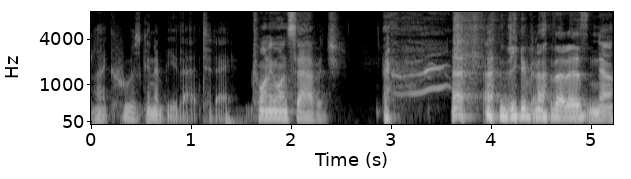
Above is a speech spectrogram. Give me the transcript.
Like, who's going to be that today? 21 Savage. Do you even know who that is? No.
